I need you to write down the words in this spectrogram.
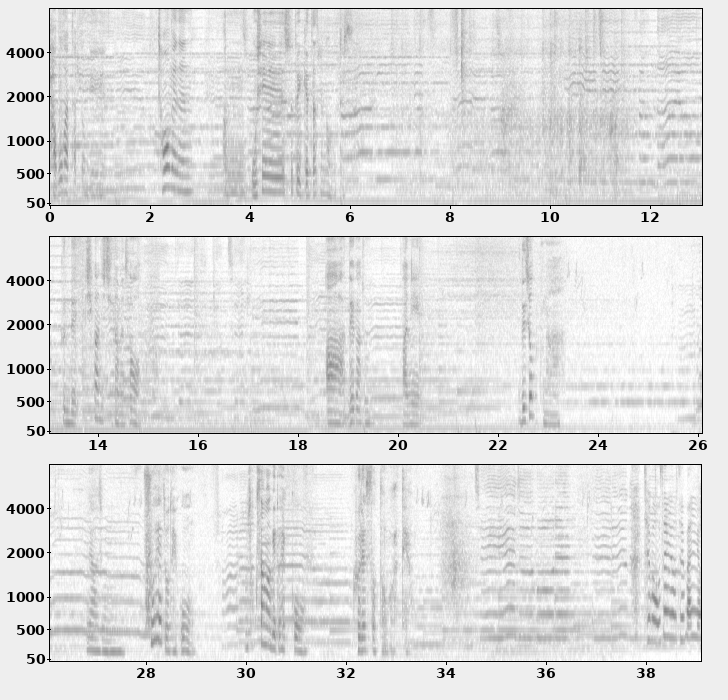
바보 같았던 게 처음에는 안 오실 수도 있겠다 생각 못했어요. 근데 시간이 지나면서 아 내가 좀 많이 늦었구나. 그냥 좀 후회도 되고 좀 속상하기도 했고 그랬었던 것 같아요. 제발 오세요, 제발요.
